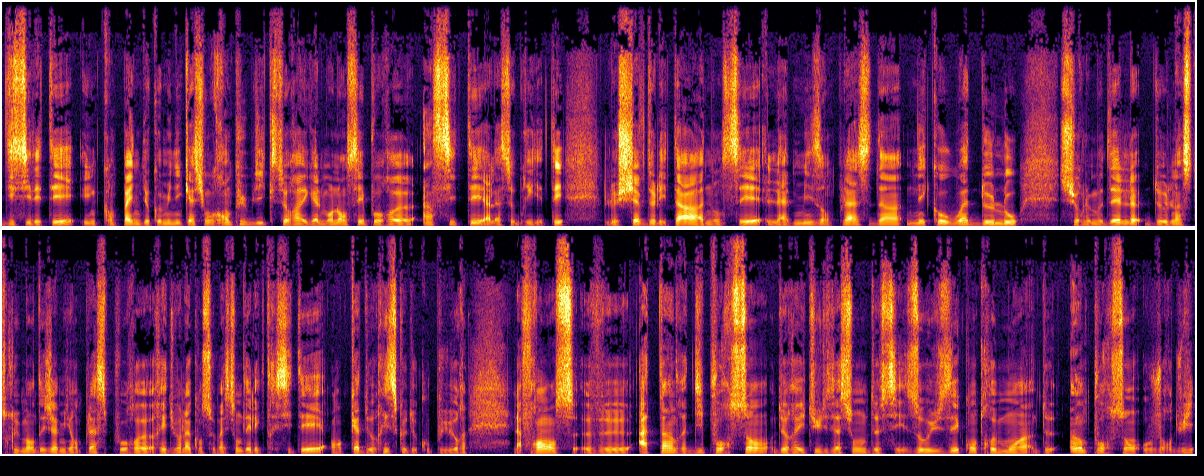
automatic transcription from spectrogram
D'ici l'été, une campagne de communication grand public sera également lancée pour euh, inciter à la sobriété. Le chef de l'État a annoncé la mise en place d'un éco-watt de l'eau sur le modèle de l'instrument déjà mis en place pour euh, réduire la consommation d'électricité en cas de risque de coupure. La France veut atteindre 10% de réutilisation de ses eaux usées contre moins de 1% aujourd'hui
